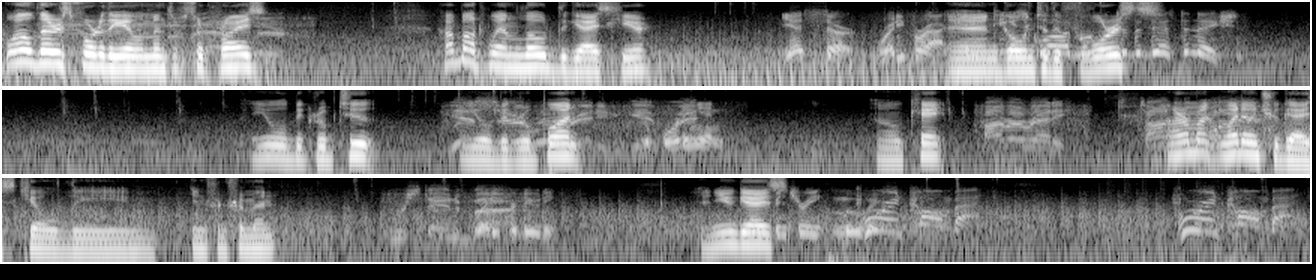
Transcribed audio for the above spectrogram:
Well, there's for the element of surprise. How about we unload the guys here? Yes, sir. Ready for action. And go into the squad, moving to forests. You will be group 2. You will be group 1. Reporting in. Okay. Armor ready. Arma, why don't you guys kill the infantrymen? We're standing Ready for duty. And you guys... Infantry moving. We're in combat. We're in combat.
